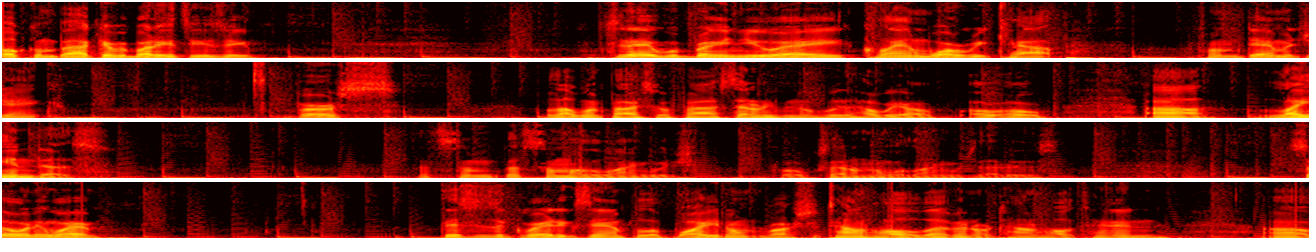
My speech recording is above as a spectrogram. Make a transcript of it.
Welcome back everybody, it's Easy. Today we're bringing you a Clan War recap from Damage Inc. Verse, well that went by so fast I don't even know who the hell we are. Oh, oh, uh, Leyendas. That's some, that's some other language, folks. I don't know what language that is. So anyway, this is a great example of why you don't rush to Town Hall 11 or Town Hall 10 uh,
